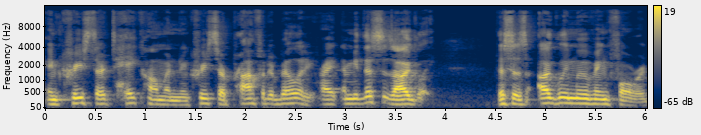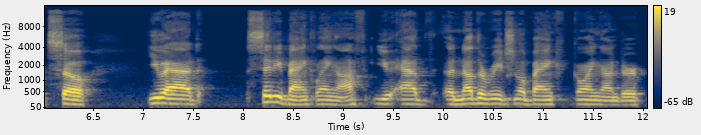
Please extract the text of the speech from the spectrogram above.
increase their take home and increase their profitability, right? I mean, this is ugly. This is ugly moving forward. So you add Citibank laying off, you add another regional bank going under,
